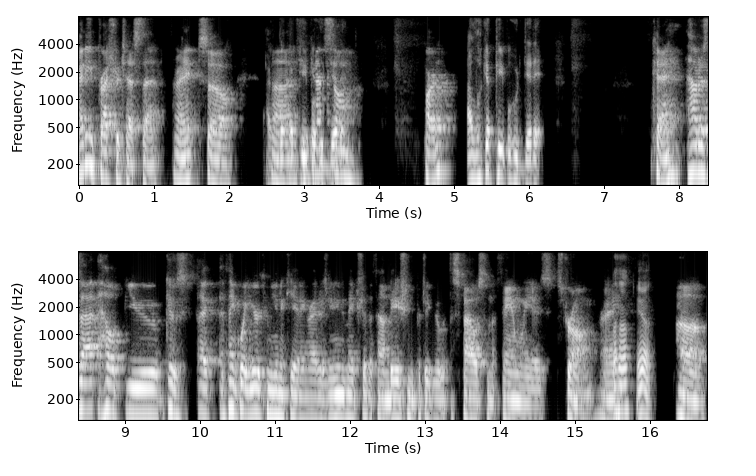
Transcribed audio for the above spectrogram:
How do you pressure test that? Right. So, I look uh, at people who did some, it. Pardon? I look at people who did it. Okay. How does that help you? Because I, I, think what you're communicating, right, is you need to make sure the foundation, particularly with the spouse and the family, is strong, right? Uh-huh, yeah. Uh,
